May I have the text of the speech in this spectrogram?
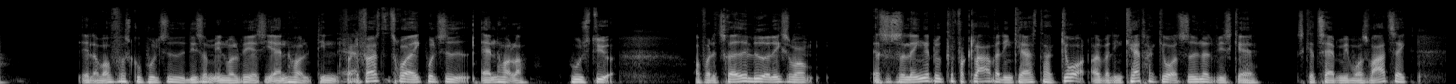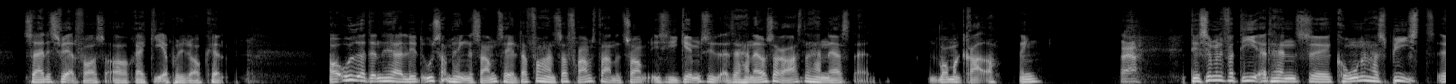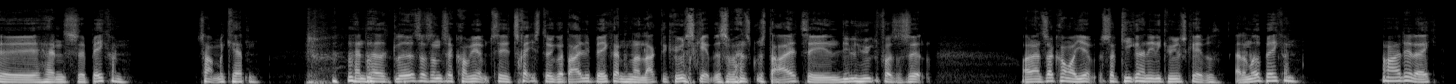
Eller hvorfor skulle politiet ligesom involveres i anhold? Din, for Ja. det første tror jeg ikke, politiet anholder husdyr. Og for det tredje lyder det ikke som om... Altså, så længe du kan forklare, hvad din kæreste har gjort, og hvad din kat har gjort, siden at vi skal, skal tage dem i vores varetægt, så er det svært for os at reagere på dit opkald. Og ud af den her lidt usammenhængende samtale, der får han så fremstammet Tom i sit... Altså, han er jo så rasende, han er, hvor man græder, ikke? Ja. Det er simpelthen fordi, at hans øh, kone har spist øh, hans øh, bacon sammen med katten. Han havde glædet sig sådan til at komme hjem til tre stykker dejlig bacon, han havde lagt i køleskabet, som han skulle stege til en lille hygge for sig selv. Og da han så kommer hjem, så kigger han ind i køleskabet. Er der noget bacon? Nej, det er der ikke.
